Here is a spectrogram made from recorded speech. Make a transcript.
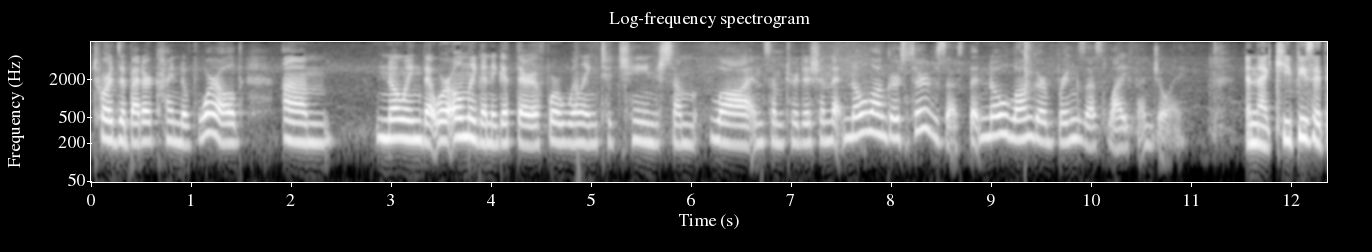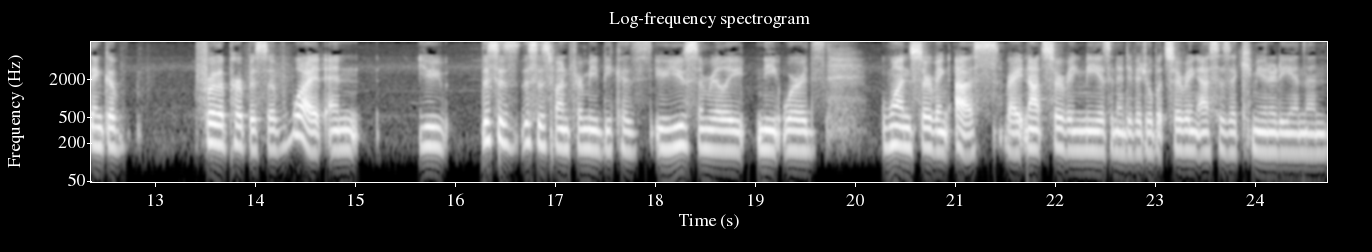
towards a better kind of world. Um, knowing that we're only going to get there if we're willing to change some law and some tradition that no longer serves us that no longer brings us life and joy. And that key piece i think of for the purpose of what? And you this is this is fun for me because you use some really neat words. One serving us right? Not serving me as an individual but serving us as a community and then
